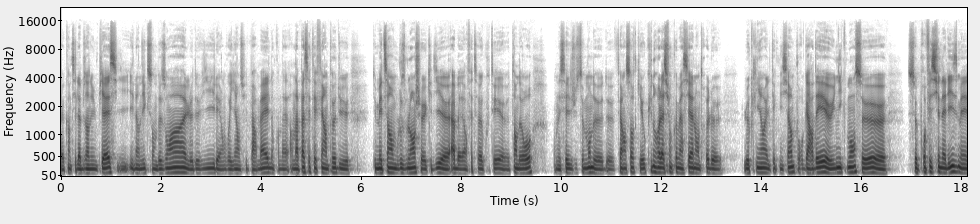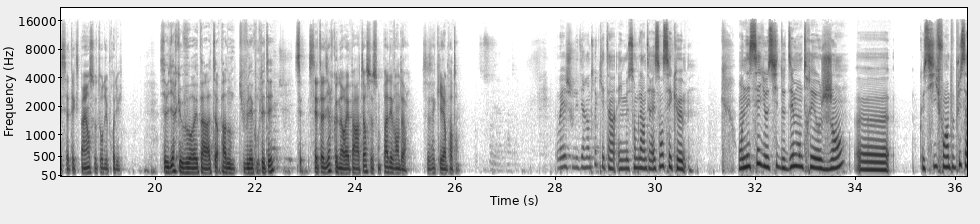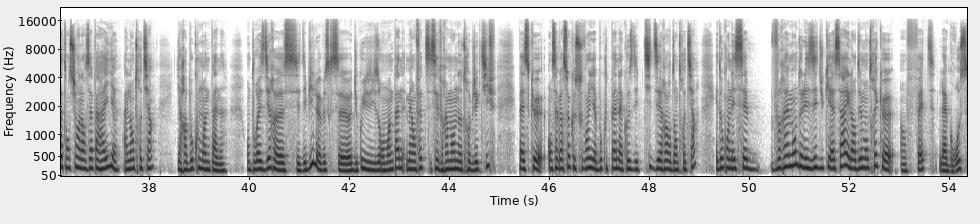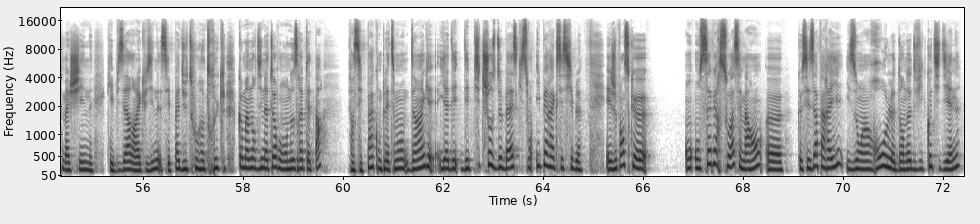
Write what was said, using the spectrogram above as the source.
quand il a besoin d'une pièce, il, indique son besoin, le devis, il est envoyé ensuite par mail. Donc on n'a pas cet effet un peu du, médecin en blouse blanche qui dit ah ben en fait ça va coûter tant d'euros. On essaie justement de, de faire en sorte qu'il n'y ait aucune relation commerciale entre le, le client et le technicien pour garder euh, uniquement ce, euh, ce professionnalisme et cette expérience autour du produit. Ça veut dire que vos réparateurs... Pardon, tu voulais compléter C'est- C'est-à-dire que nos réparateurs, ce ne sont pas des vendeurs. C'est ça qui est important. Ouais, je voulais dire un truc qui est un- il me semblait intéressant, c'est que on essaye aussi de démontrer aux gens euh, que s'ils font un peu plus attention à leurs appareils, à l'entretien, il y aura beaucoup moins de pannes. On pourrait se dire euh, c'est débile parce que du coup ils auront moins de pannes, mais en fait c'est vraiment notre objectif parce que on s'aperçoit que souvent il y a beaucoup de pannes à cause des petites erreurs d'entretien et donc on essaie vraiment de les éduquer à ça et leur démontrer que en fait la grosse machine qui est bizarre dans la cuisine c'est pas du tout un truc comme un ordinateur où on n'oserait peut-être pas. Enfin, c'est pas complètement dingue. Il y a des, petites choses de base qui sont hyper accessibles. Et je pense que on, on s'aperçoit, c'est marrant, euh, que ces appareils, ils ont un rôle dans notre vie quotidienne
